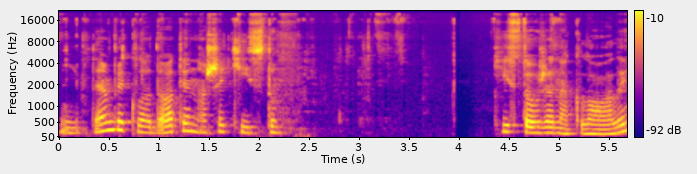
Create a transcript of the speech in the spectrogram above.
І будемо викладати наше тісто. Тісто вже наклали,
